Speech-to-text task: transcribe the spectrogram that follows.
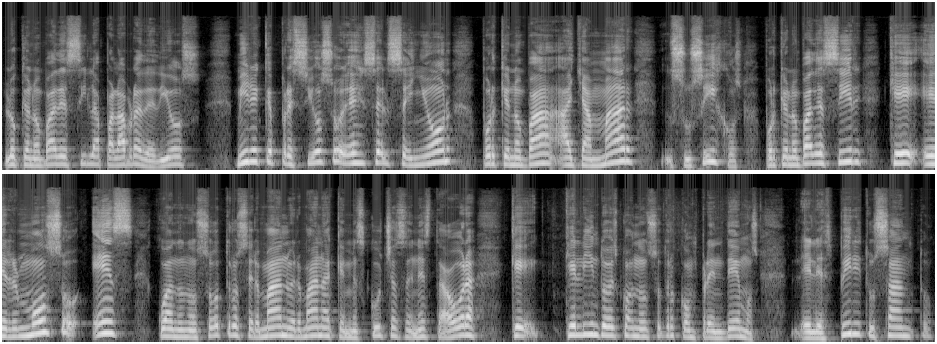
lo que nos va a decir la palabra de Dios. Mire qué precioso es el Señor porque nos va a llamar sus hijos, porque nos va a decir qué hermoso es cuando nosotros, hermano, hermana, que me escuchas en esta hora, que, Qué lindo es cuando nosotros comprendemos el Espíritu Santo,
